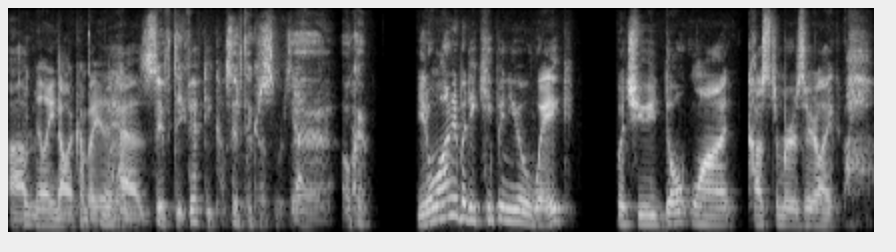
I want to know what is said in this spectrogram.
uh, million dollar company that has 50. 50 customers. 50 customers. Yeah. Yeah. Okay. You don't want anybody keeping you awake, but you don't want customers that are like, oh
